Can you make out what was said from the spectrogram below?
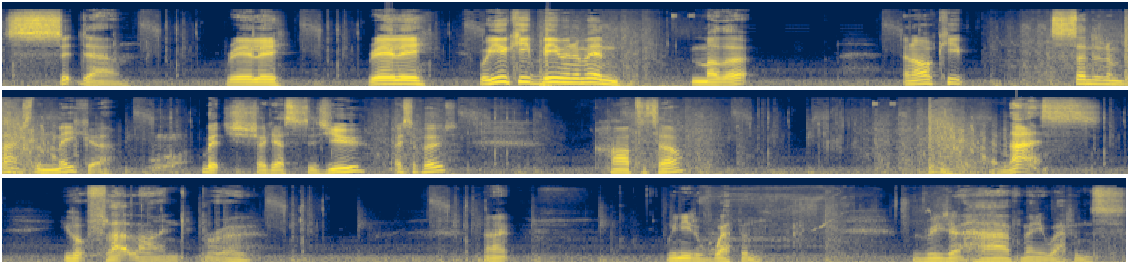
Sit down. Really? Really? Well, you keep beaming them in, mother. And I'll keep sending them back to the maker. Which, I guess, is you, I suppose. Hard to tell. Nice. You got flatlined, bro. Alright. We need a weapon. We really don't have many weapons.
